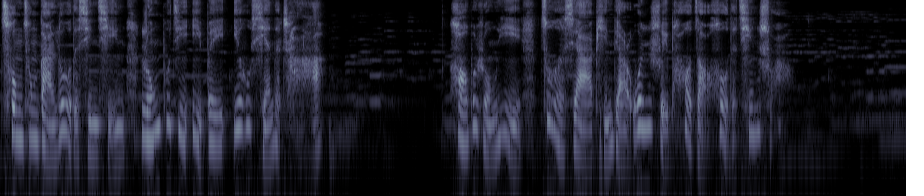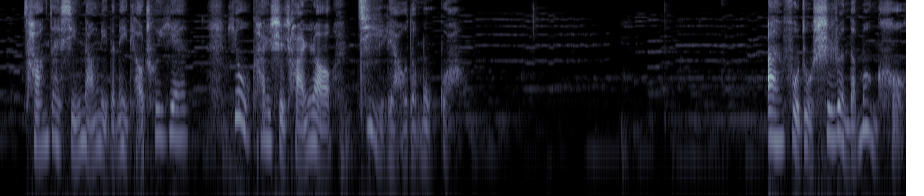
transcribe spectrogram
匆匆赶路的心情融不进一杯悠闲的茶。好不容易坐下品点温水泡澡后的清爽，藏在行囊里的那条炊烟，又开始缠绕寂寥的目光。安抚住湿润的梦后，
